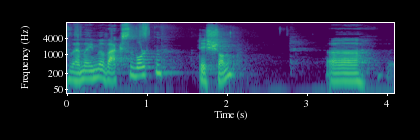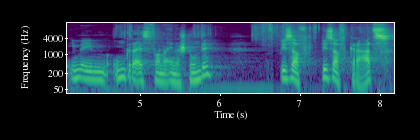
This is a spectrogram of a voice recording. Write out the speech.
Weil wir immer wachsen wollten, das schon. Äh, immer im Umkreis von einer Stunde bis auf, bis auf Graz,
